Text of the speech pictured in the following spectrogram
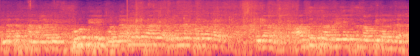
ఉన్నత స్థానాలకు స్ఫూర్తిని పొందాలి. అందజేస్తున్నాం పిల్లలందరూ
